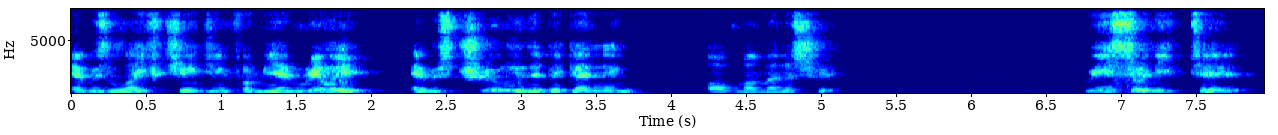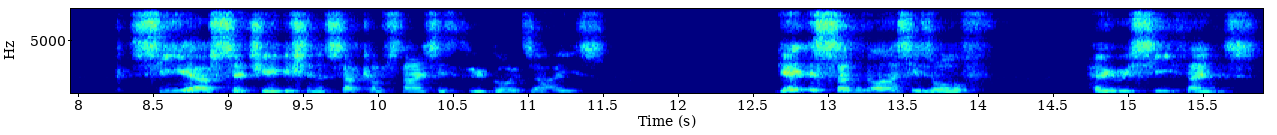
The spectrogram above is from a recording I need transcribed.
It was life changing for me and really it was truly the beginning of my ministry. We so need to see our situation and circumstances through God's eyes. Get the sunglasses off how we see things.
